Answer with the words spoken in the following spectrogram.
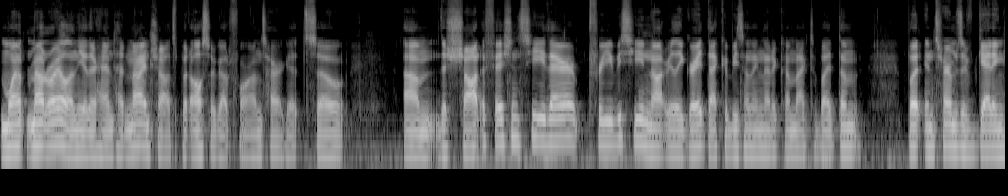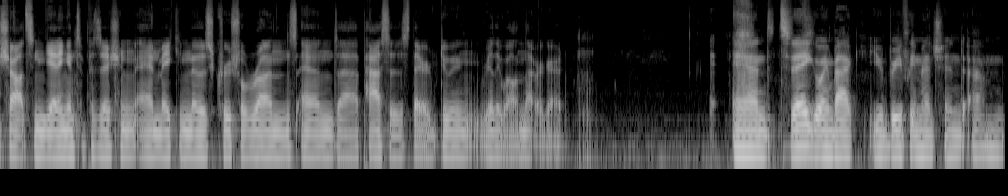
Mount Royal, on the other hand, had nine shots, but also got four on target. So um, the shot efficiency there for UBC not really great. That could be something that would come back to bite them. But in terms of getting shots and getting into position and making those crucial runs and uh, passes, they're doing really well in that regard. And today, going back, you briefly mentioned um,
